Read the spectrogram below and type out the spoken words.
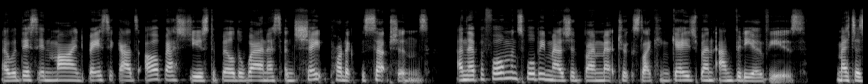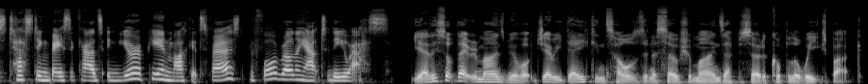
Now, with this in mind, basic ads are best used to build awareness and shape product perceptions, and their performance will be measured by metrics like engagement and video views. Meta's testing basic ads in European markets first before rolling out to the US. Yeah, this update reminds me of what Jerry Daykin told us in a Social Minds episode a couple of weeks back.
